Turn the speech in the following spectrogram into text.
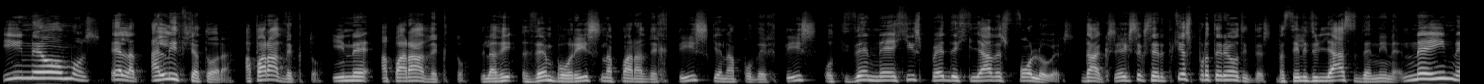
Είναι όμως. Έλα, αλήθεια τώρα. Απαράδεκτο. Είναι απαράδεκτο. Δηλαδή, δεν μπορείς να παραδεχτείς και να αποδεχτείς ότι δεν έχεις 5.000 followers. Εντάξει, έχεις εξαιρετικές προτεραιότητες. Βασίλη δουλειάς σου δεν είναι. Ναι, είναι,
